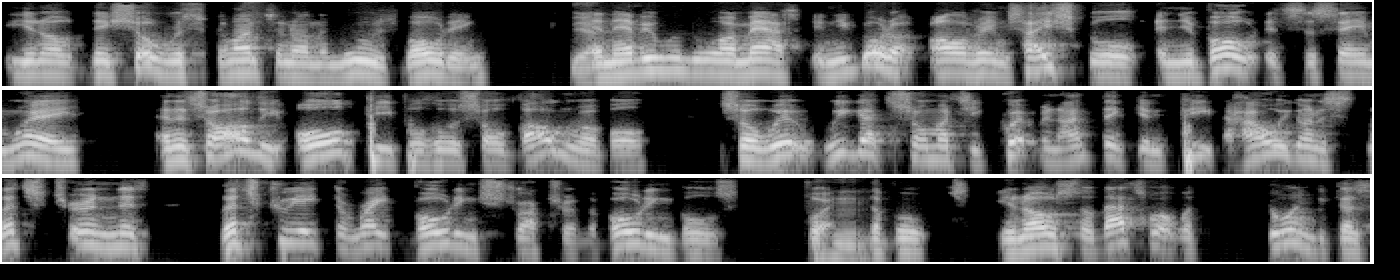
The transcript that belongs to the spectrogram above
You know, they show Wisconsin on the news voting, Yeah. and everyone wore a mask. And you go to Oliver Ames High School and you vote, it's the same way. And it's all the old people who are so vulnerable. So we we got so much equipment. I'm thinking, Pete, how are we going to let's turn this? Let's create the right voting structure, and the voting booths for Mhm. the votes. You know, so that's what we're doing because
